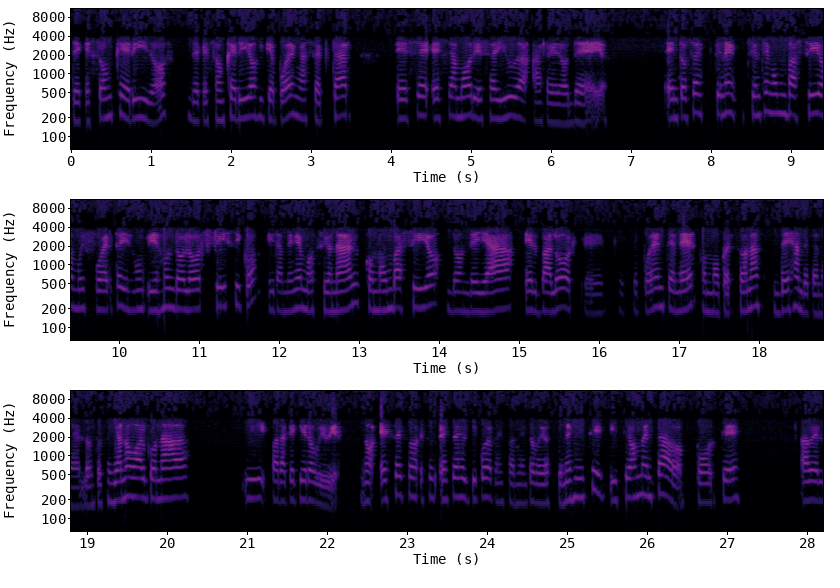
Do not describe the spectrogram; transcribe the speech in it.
de que son queridos, de que son queridos y que pueden aceptar ese, ese amor y esa ayuda alrededor de ellos. Entonces tienen, sienten un vacío muy fuerte y es, un, y es un dolor físico y también emocional, como un vacío donde ya el valor que, se pueden tener como personas dejan de tenerlo. Entonces ya no valgo nada y ¿para qué quiero vivir? No, ese, eso, ese, es el tipo de pensamiento que ellos tienen y sí, y se ha aumentado porque, a ver,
